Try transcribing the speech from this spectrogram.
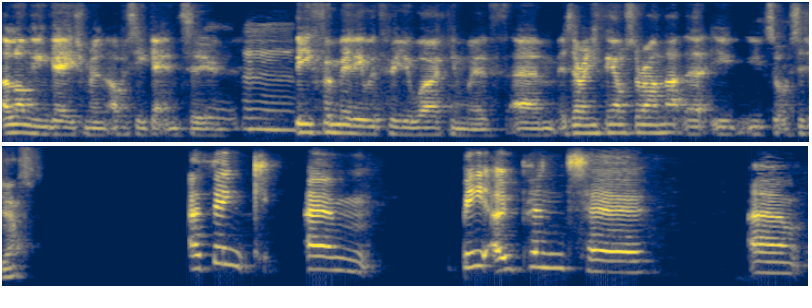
a long engagement, obviously getting to Mm. be familiar with who you're working with. Um, is there anything else around that that you you sort of suggest? I think um, be open to um,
